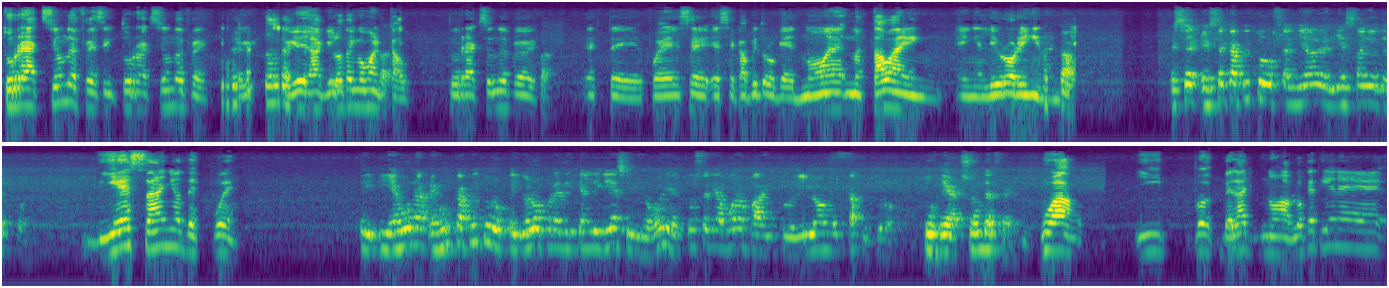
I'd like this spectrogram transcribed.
tu reacción de fe, sí, tu reacción de fe. Aquí, lo tengo marcado. Tu reacción de fe este, fue ese, ese capítulo que no, no estaba en, en el libro original. Ese, ese capítulo se añade 10 años después. 10 años después. Sí, y es, una, es un capítulo que yo lo prediqué en la iglesia y digo, oye, esto sería bueno para incluirlo en el capítulo, tu reacción de fe. Wow. Y, pues, ¿verdad? Nos habló que tiene,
